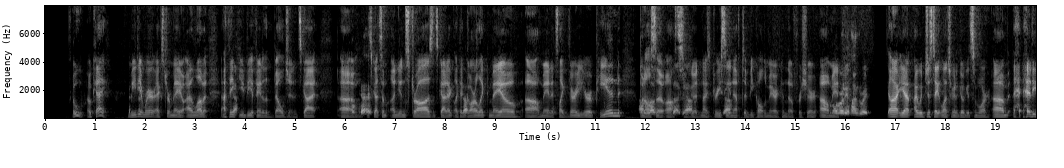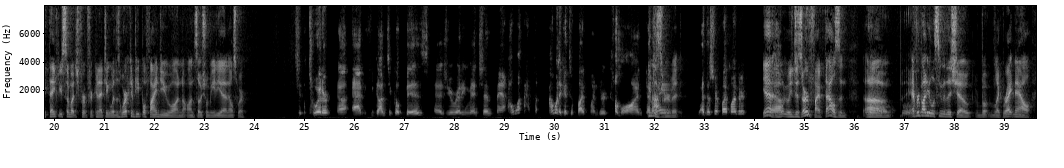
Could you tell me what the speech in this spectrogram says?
Ooh, okay, medium rare extra mayo. I love it. I think yeah. you'd be a fan of the Belgian. It's got um, okay. It's got some onion straws. It's got like a yep. garlic mayo. Oh man, it's like very European, but also oh, that, so yeah. good. Nice, greasy yeah. enough to be called American though for sure. Oh man, I'm already hungry. All right, yeah, I would just ate lunch. I'm gonna go get some more. Um, Eddie, thank you so much for, for connecting with us. Where can people find you on on social media and elsewhere? Twitter uh, at Gigantico Biz, as you already mentioned. Man, I want I want to get to 500. Come on, can you deserve I, it. I deserve 500. Yeah, yeah. we deserve five thousand. Um, everybody listening to this show, like right now,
